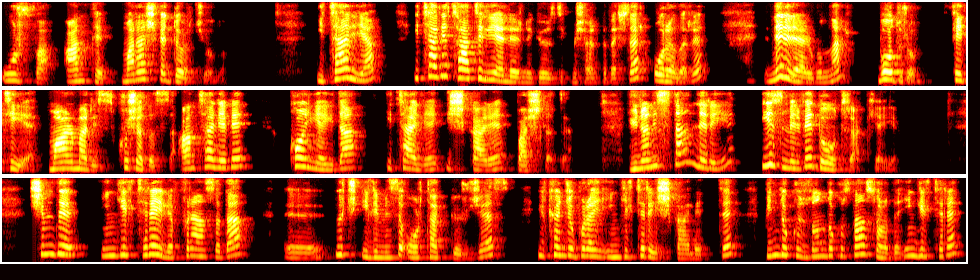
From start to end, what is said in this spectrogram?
Urfa, Antep, Maraş ve Dört Yolu. İtalya, İtalya tatil yerlerini göz dikmiş arkadaşlar, oraları. Nereler bunlar? Bodrum, Fethiye, Marmaris, Kuşadası, Antalya ve Konya'yı da İtalya işgale başladı. Yunanistan nereyi? İzmir ve Doğu Trakya'yı. Şimdi İngiltere ile Fransa'da e, üç ilimizi ortak göreceğiz. İlk önce burayı İngiltere işgal etti. 1919'dan sonra da İngiltere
